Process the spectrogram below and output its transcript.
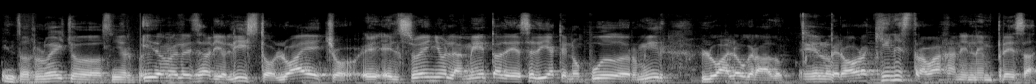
Entonces lo he hecho, señor. Y don Belisario, listo, lo ha hecho. Eh, El sueño, la meta de ese día que no pudo dormir, lo ha logrado. Lo- Pero ahora, ¿quiénes trabajan en la empresa?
